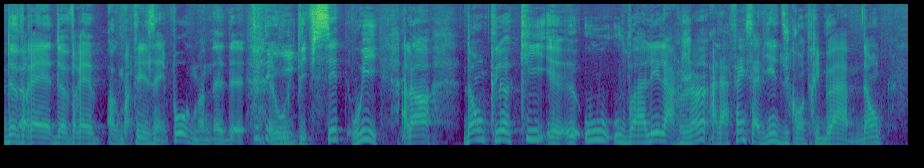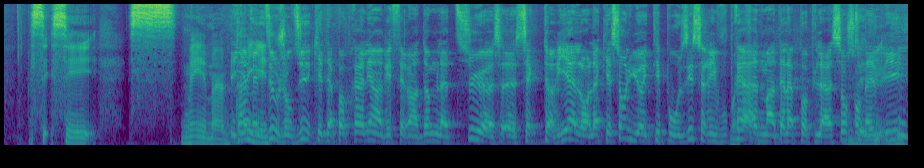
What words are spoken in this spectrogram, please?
devrait, devrait augmenter les impôts euh, ou le déficit. Oui. Alors, donc là, qui, euh, où, où va aller l'argent? À la fin, ça vient du contribuable. Donc, c'est mais en même temps, il a dit aujourd'hui qu'il n'était pas prêt à aller en référendum là-dessus, euh, euh, sectoriel. Alors, la question lui a été posée. Serez-vous prêt à demander à la population son avis?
